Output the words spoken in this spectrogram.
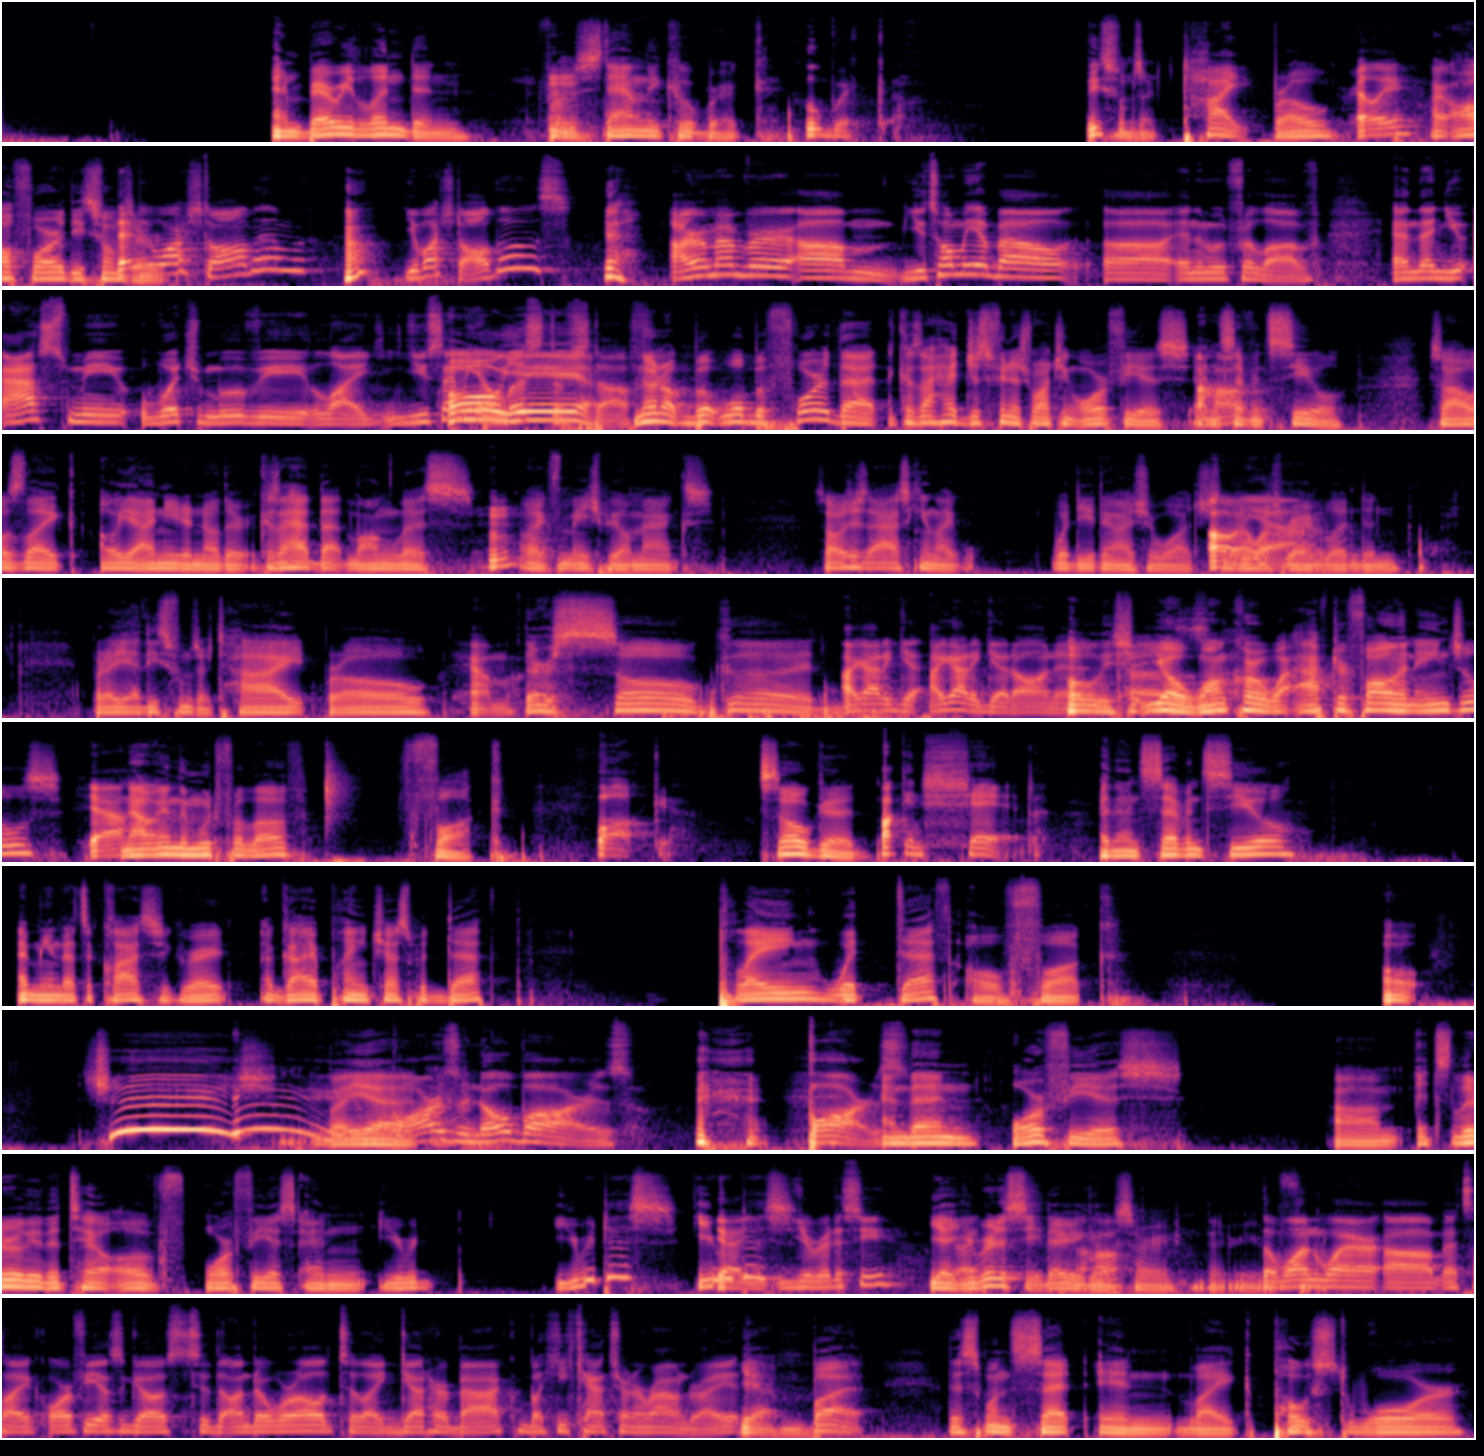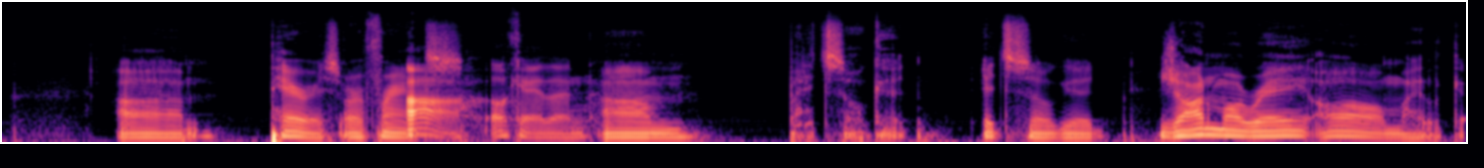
And Barry Lyndon from Mhm. Stanley Kubrick. Kubrick. These films are tight, bro. Really? Like all four of these films Then are. you watched all of them? Huh? You watched all those? Yeah. I remember um you told me about uh In the Mood for Love and then you asked me which movie like you sent me a oh list yeah, yeah, of yeah. stuff. No, no, but well before that, because I had just finished watching Orpheus and Uh-huh. Seventh Seal, so I was like, oh yeah, I need another because I had that long list Mhm. like from HBO Max. So I was just asking like, what do you think I should watch? So Oh, I watched. Barry Lyndon. But yeah, these films are tight, bro. Damn. They're so good. I gotta get I gotta get on it. Holy shit, yo, Wong Kar after Fallen Angels, Yeah. now in the mood for love, fuck, fuck. so good. Fucking shit. And then Seventh Seal, I mean that's a classic, right? A guy playing chess with death, playing with death. Oh fuck. Oh, sheesh. But yeah, Bars or no bars? bars. and then Orpheus, um, it's literally the tale of Orpheus and Eury- Eurydice. yeah, Eurydice. Eurydice. Yeah, right? Eurydice. There you go. Uh-huh. Sorry. You The go. one where um it's like Orpheus goes to the underworld to like get her back, but he can't turn around, right? Yeah, but this one's set in like post-war um, Paris or France. Ah, okay then. Um, but it's so good. It's so good. Jean Marais. Oh my god.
